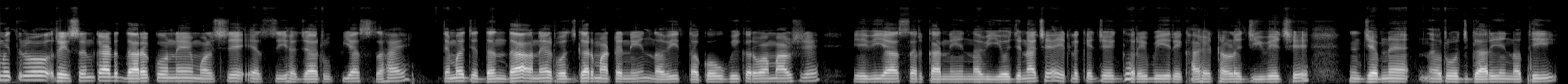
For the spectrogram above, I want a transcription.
મિત્રો, રેશન કાર્ડ ધારકોને મળશે એંસી હજાર રૂપિયા સહાય તેમજ ધંધા અને રોજગાર માટેની નવી તકો ઊભી કરવામાં આવશે. એવી આ સરકારની નવી યોજના છે, એટલે કે જે ગરીબી રેખા હેઠળ જીવે છે, જેમને રોજગારી નથી,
